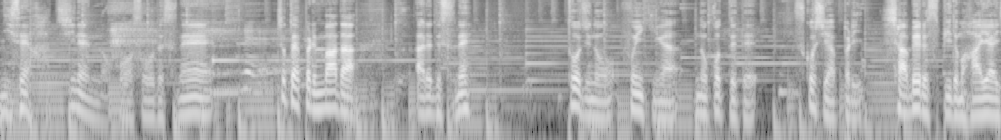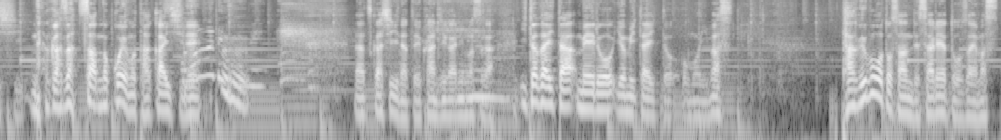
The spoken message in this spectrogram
2008年の放送ですね。ちょっとやっぱりまだあれですね当時の雰囲気が残ってて少しやっぱり喋るスピードも速いし中澤さんの声も高いしね。ね。懐かしいなという感じがありますが、いただいたメールを読みたいと思います。タグボートさんです。ありがとうございます。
